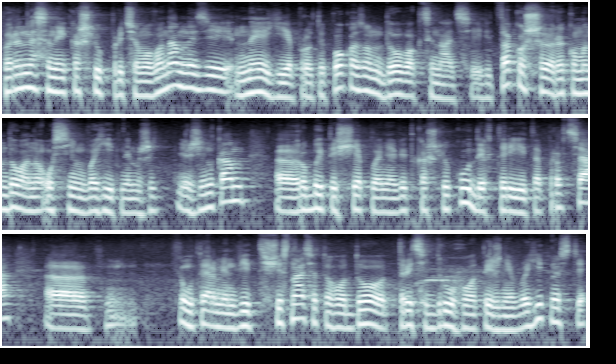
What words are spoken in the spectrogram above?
Перенесений кашлюк при цьому в анамнезі не є протипоказом до вакцинації. Також рекомендовано усім вагітним жінкам е, робити щеплення від кашлюку, дифтерії та правця у термін від 16 до 32 тижня вагітності,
